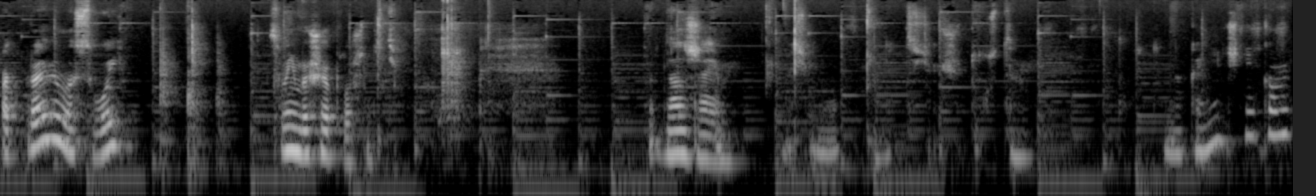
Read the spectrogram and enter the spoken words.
подправила свой, свою небольшую оплошность. Продолжаем. Возьму еще толстым, толстым наконечником.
